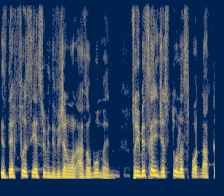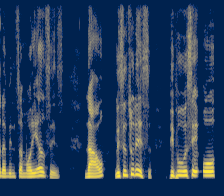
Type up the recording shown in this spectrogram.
is their first year swimming Division One as a woman. So you basically just stole a spot that could have been somebody else's. Now, listen to this. People will say, oh,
